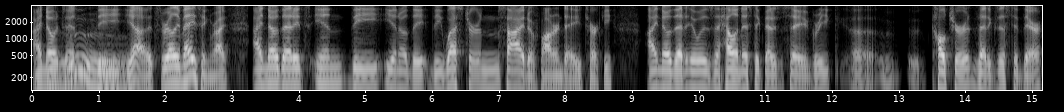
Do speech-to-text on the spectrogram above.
I know it's in the yeah, it's really amazing, right? I know that it's in the you know the the western side of modern day Turkey. I know that it was a Hellenistic, that is to say, a Greek uh, culture that existed there.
